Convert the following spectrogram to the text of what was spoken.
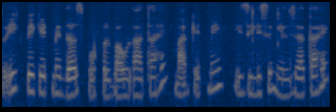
तो एक पैकेट में 10 वोफल बाउल आता है। मार्केट में इजीली से मिल जाता है।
